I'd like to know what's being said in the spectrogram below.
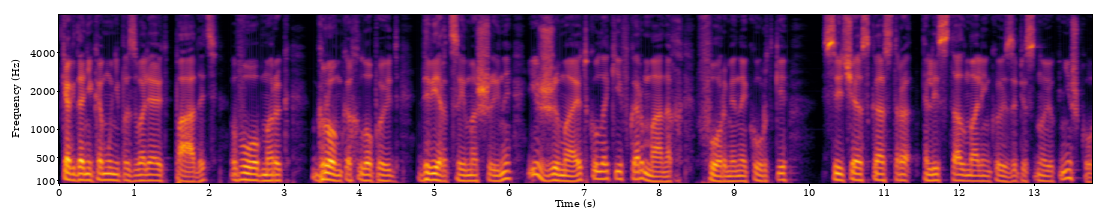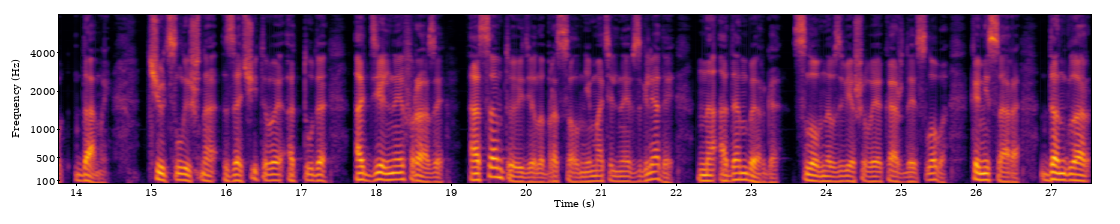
когда никому не позволяют падать в обморок – громко хлопают дверцей машины и сжимают кулаки в карманах форменной куртки. Сейчас Кастро листал маленькую записную книжку дамы, чуть слышно зачитывая оттуда отдельные фразы, а сам то и дело бросал внимательные взгляды на Адамберга, словно взвешивая каждое слово комиссара. Данглар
